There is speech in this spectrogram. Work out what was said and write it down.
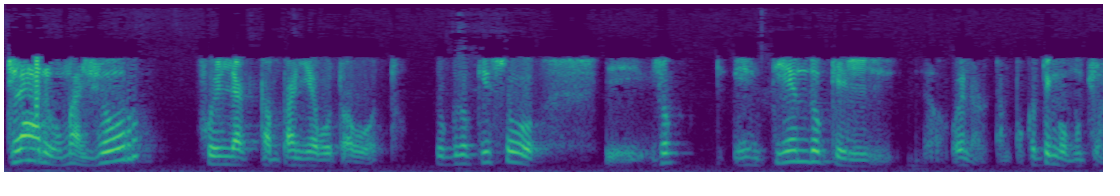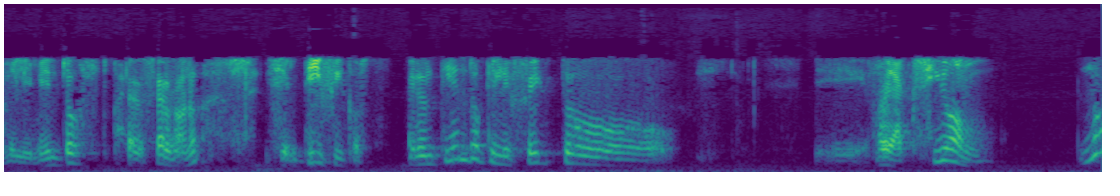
claro mayor fue la campaña voto a voto. Yo creo que eso, eh, yo entiendo que el, bueno, tampoco tengo muchos elementos para hacerlo, ¿no? Científicos, pero entiendo que el efecto eh, reacción, no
